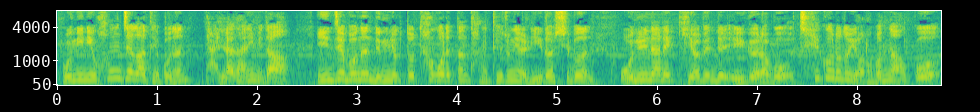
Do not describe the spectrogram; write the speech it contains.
본인이 황제가 되고는 날라다닙니다. 인재 보는 능력도 탁월했던 당태종의 리더십은 오늘날의 기업인들 일교라고 책으로도 여러 번 나왔고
